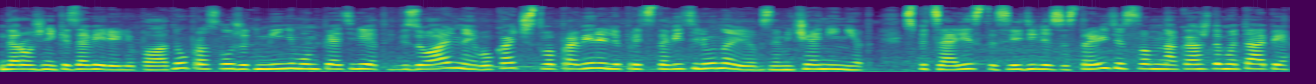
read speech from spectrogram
Дорожники заверили, полотно прослужит минимум 5 лет. Визуально его качество проверили представители УНФ, замечаний нет. Специалисты следили за строительством на каждом этапе.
